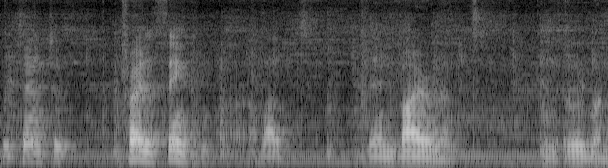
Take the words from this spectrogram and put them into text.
we tend to try to think about the environment in urban.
